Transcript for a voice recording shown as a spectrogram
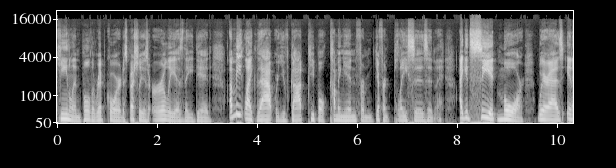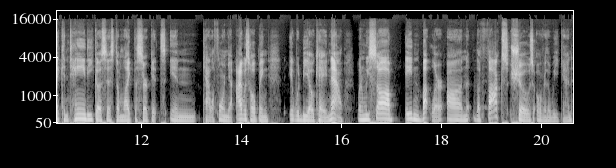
Keeneland pull the ripcord, especially as early as they did. A meet like that, where you've got people coming in from different places, and I could see it more. Whereas in a contained ecosystem like the circuits in California, I was hoping it would be okay. Now, when we saw Aidan Butler on the Fox shows over the weekend,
